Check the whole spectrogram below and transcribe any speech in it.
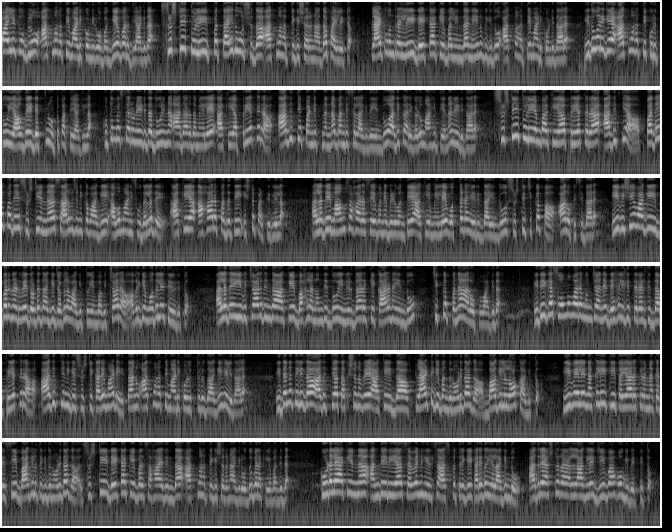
Pilot ಒಬ್ಳು ಆತ್ಮಹತ್ಯೆ ಮಾಡಿಕೊಂಡಿರುವ ಬಗ್ಗೆ ವರದಿಯಾಗಿದೆ. ಸೃಷ್ಟಿ ತುಳಿ ಇಪ್ಪತ್ತೈದು ವರ್ಷದ ಆತ್ಮಹತ್ಯೆಗೆ ಶರಣಾದ ಪೈಲಟ್. ಫ್ಲಾಟ್ ಒಂದರಲ್ಲಿ ಡೇಟಾ ಕೇಬಲ್ನಿಂದ ನೇಣು ಬಿಗಿದು ಆತ್ಮಹತ್ಯೆ ಮಾಡಿಕೊಂಡಿದ್ದಾರೆ. ಇದುವರೆಗೆ ಆತ್ಮಹತ್ಯೆ ಕುರಿತು ಯಾವುದೇ ಡೆತ್ ನೋಟ್ ಪತ್ತೆಯಾಗಿಲ್ಲ. ಕುಟುಂಬಸ್ಥರು ನೀಡಿದ ದೂರಿನ ಆಧಾರದ ಮೇಲೆ ಆಕೆಯ ಪ್ರಿಯಕರ ಆದಿತ್ಯ ಪಂಡಿತ್ನನ್ನ ಬಂಧಿಸಲಾಗಿದೆ ಎಂದು ಅಧಿಕಾರಿಗಳು ಮಾಹಿತಿಯನ್ನ ನೀಡಿದ್ದಾರೆ. ಸೃಷ್ಟಿ ತುಳಿ ಎಂಬಾಕೆಯ ಪ್ರಿಯಕರ ಆದಿತ್ಯ ಪದೇ ಪದೇ ಸೃಷ್ಟಿಯನ್ನ ಸಾರ್ವಜನಿಕವಾಗಿ ಅವಮಾನಿಸುವುದಲ್ಲದೆ ಆಕೆಯ ಆಹಾರ ಪದ್ಧತಿ ಇಷ್ಟಪಡ್ತಿರಲಿಲ್ಲ. ಅಲ್ಲದೆ ಮಾಂಸಾಹಾರ ಸೇವನೆ ಬಿಡುವಂತೆ ಆಕೆಯ ಮೇಲೆ ಒತ್ತಡ ಹೇರಿದ್ದ ಎಂದು ಸೃಷ್ಟಿ ಚಿಕ್ಕಪ್ಪ ಆರೋಪಿಸಿದ್ದಾರೆ. ಈ ವಿಷಯವಾಗಿ ಇಬ್ಬರ ನಡುವೆ ದೊಡ್ಡದಾಗಿ ಜಗಳವಾಗಿತ್ತು ಎಂಬ ವಿಚಾರ ಅವರಿಗೆ ಮೊದಲೇ ತಿಳಿದಿತ್ತು. ಅಲ್ಲದೆ ಈ ವಿಚಾರದಿಂದ ಆಕೆ ಬಹಳ ನೊಂದಿದ್ದು ಈ ನಿರ್ಧಾರಕ್ಕೆ ಕಾರಣ ಎಂದು ಚಿಕ್ಕಪ್ಪನ ಆರೋಪವಾಗಿದೆ. ಇದೀಗ ಸೋಮವಾರ ಮುಂಜಾನೆ ದೆಹಲಿಗೆ ತೆರಳುತ್ತಿದ್ದ ಪ್ರಿಯಕರ ಆದಿತ್ಯನಿಗೆ ಸೃಷ್ಟಿ ಕರೆ ಮಾಡಿ ತಾನು ಆತ್ಮಹತ್ಯೆ ಮಾಡಿಕೊಳ್ಳುತ್ತಿರುವುದಾಗಿ ಹೇಳಿದಾಳೆ. ಇದನ್ನು ತಿಳಿದ ಆದಿತ್ಯ ತಕ್ಷಣವೇ ಆಕೆ ಇದ್ದ ಫ್ಲ್ಯಾಟಿಗೆ ಬಂದು ನೋಡಿದಾಗ ಬಾಗಿಲು ಲಾಕ್ ಆಗಿತ್ತು. ಈ ವೇಳೆ ನಕಲಿ ಕೀ ತಯಾರಕರನ್ನ ಕರೆಸಿ ಬಾಗಿಲು ತೆಗೆದು ನೋಡಿದಾಗ ಸೃಷ್ಟಿ ಡೇಟಾ ಕೇಬಲ್ ಸಹಾಯದಿಂದ ಆತ್ಮಹತ್ಯೆಗೆ ಶರಣಾಗಿರುವುದು ಬೆಳಕಿಗೆ ಬಂದಿದೆ. ಕೂಡಲೇ ಆಕೆಯನ್ನ ಅಂದೇರಿಯ ಸೆವೆನ್ ಹಿಲ್ಸ್ ಆಸ್ಪತ್ರೆಗೆ ಕರೆದೊಯ್ಯಲಾಗಿದ್ದು, ಆದರೆ ಅಷ್ಟರಲ್ಲಾಗಲೇ ಜೀವ ಹೋಗಿಬಿಟ್ಟಿತ್ತು.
